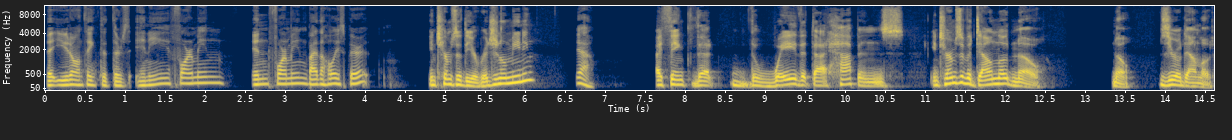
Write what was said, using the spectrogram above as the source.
that you don't think that there's any forming informing by the Holy Spirit? In terms of the original meaning? Yeah. I think that the way that that happens in terms of a download no. No. Zero download.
